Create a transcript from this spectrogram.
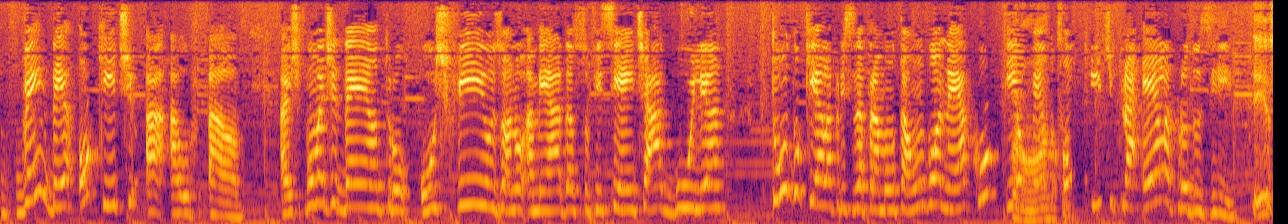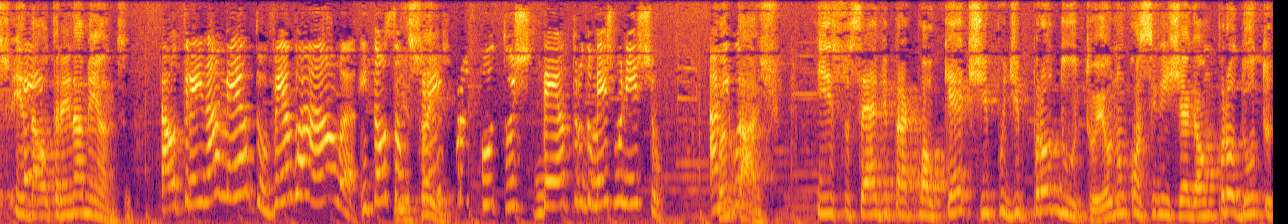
vender o kit, a, a, a, a espuma de dentro, os fios, a meada suficiente, a agulha tudo que ela precisa para montar um boneco e Pronto. eu vendo o kit para ela produzir. Isso, e é. dá o treinamento. Dá o treinamento, vendo a aula. Então são Isso três aí. produtos dentro do mesmo nicho. Fantástico. Isso serve para qualquer tipo de produto. Eu não consigo enxergar um produto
